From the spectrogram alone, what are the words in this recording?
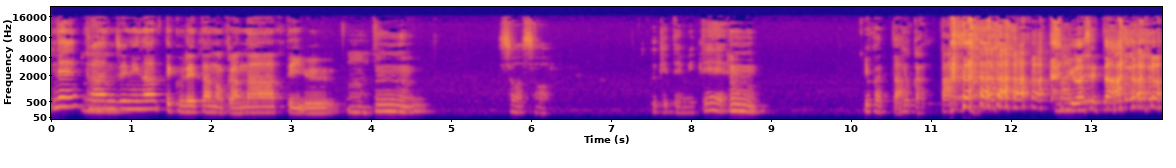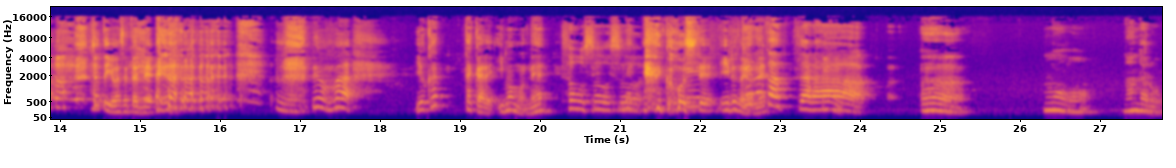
ねう、ん感じになってくれたのかなっていう。うん。うん。そうそう。受けてみて、うん。よかった？よかった。言わせた。ちょっと言わせたね。うんでもまあ、よかったから今もね、そうそうそう。ねこうしているのよね。受けなかったら、うん。もう、なんだろう。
